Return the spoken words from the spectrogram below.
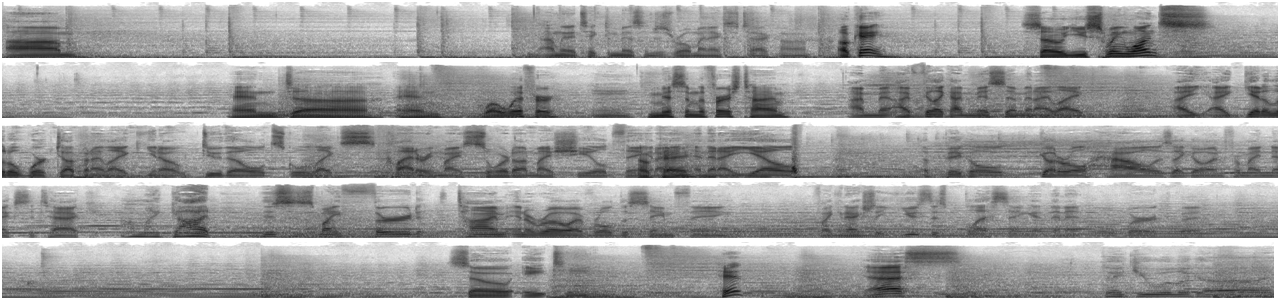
Um, I'm gonna take the miss and just roll my next attack on him. Okay. So you swing once, and uh, and whoa whiffer, miss him the first time. I mi- I feel like I miss him, and I like, I, I get a little worked up, and I like, you know, do the old school like s- clattering my sword on my shield thing, and, I, and then I yell a big old guttural howl as I go in for my next attack. Oh my god, this is my third time in a row I've rolled the same thing. If I can actually use this blessing, then it will work. But so 18. Hit. Yes. Thank you, Ulagan.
